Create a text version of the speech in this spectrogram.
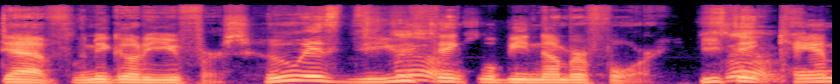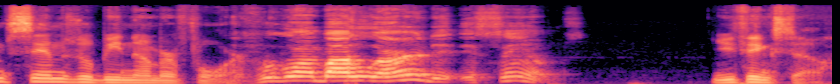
Dev, let me go to you first. Who is do you Sims. think will be number four? You Sims. think Cam Sims will be number four? If we're going by who earned it, it's Sims. You think so?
